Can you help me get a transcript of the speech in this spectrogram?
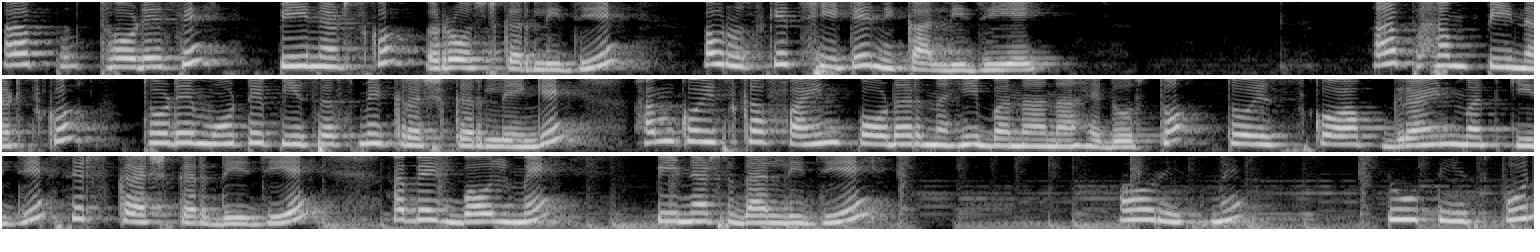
अब थोड़े से पीनट्स को रोस्ट कर लीजिए। और उसके छींटे निकाल लीजिए। अब हम पीनट्स को थोड़े मोटे पीसेस में क्रश कर लेंगे। हमको इसका फाइन पाउडर नहीं बनाना है दोस्तों तो इसको आप ग्राइंड मत कीजिए, सिर्फ़ क्रश कर दीजिए। अब एक बाउल में पीनट्स डाल लीजिए और इसमें two teaspoon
